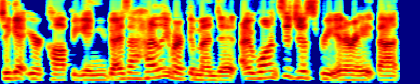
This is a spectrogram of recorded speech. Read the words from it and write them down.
to get your copy. And you guys, I highly recommend it. I want to just reiterate that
